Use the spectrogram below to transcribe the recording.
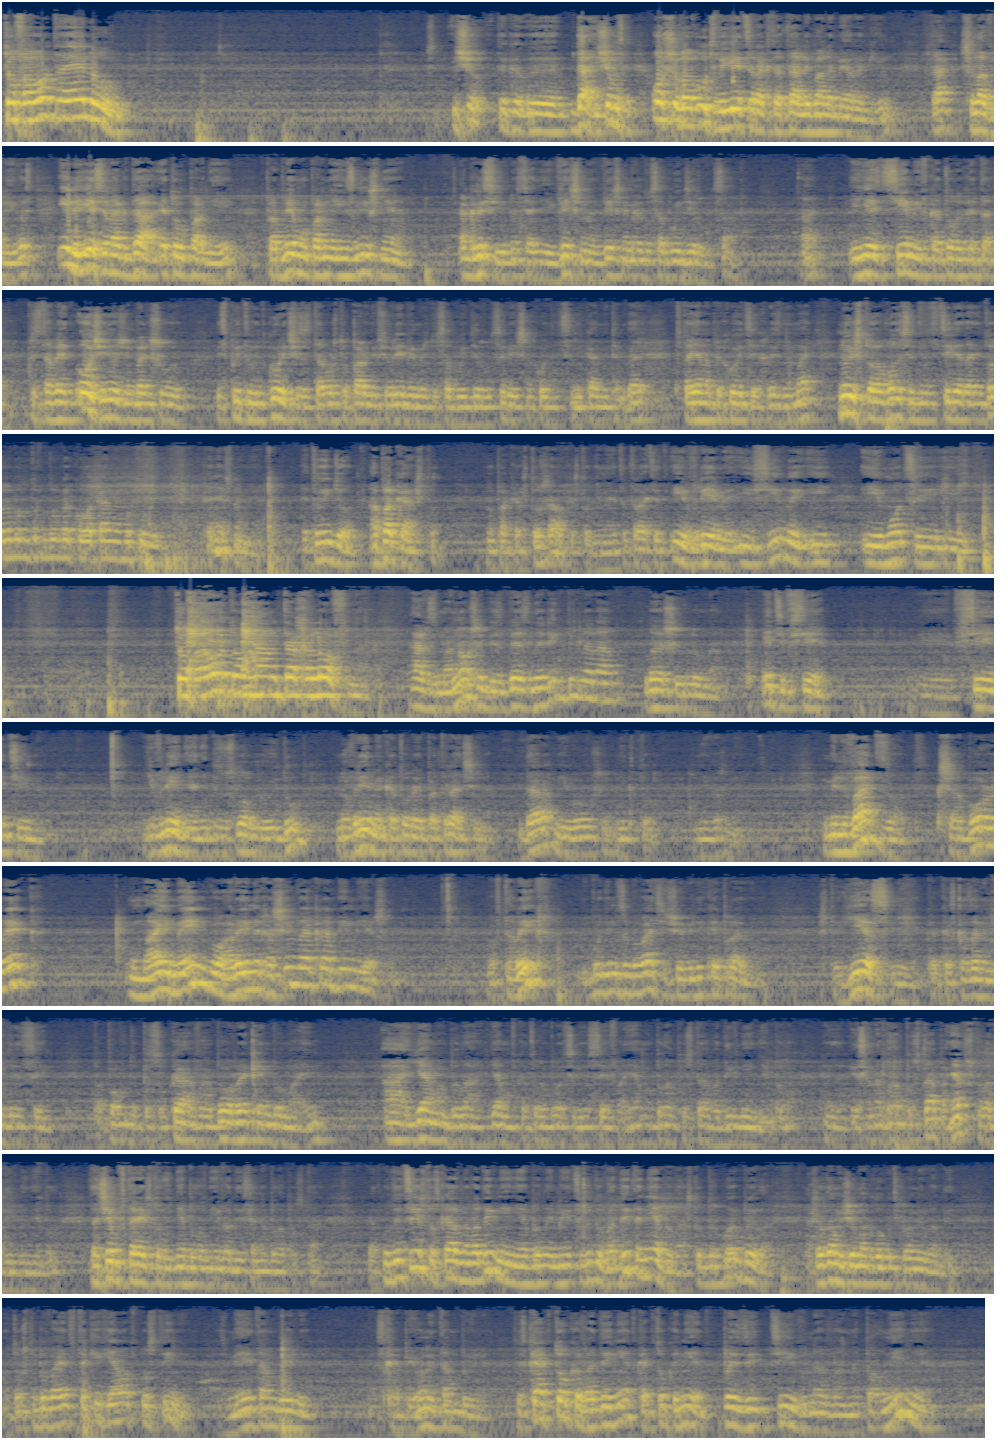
Тофаота Элу. Еще, так, э, да, еще мы сказали, Ошевавут веецерактата либана миарагин, так, шаловливость. Или есть иногда, это у парней, проблема у парней излишняя агрессивность, они вечно, вечно между собой дерутся. Да? И есть семьи, в которых это представляет очень-очень большую, испытывают горечь из-за того, что парни все время между собой дерутся, вечно ходят с синяками и так далее. Постоянно приходится их разнимать. Ну и что, а в возрасте 20 лет они тоже будут друг друга кулаками мутузить? Конечно, нет. Это идет. А пока что? Ну, пока что жалко, что они на это тратят и время, и силы, и, и эмоции, и... תופעות אומנם תחלופנה, אך זמנו שבזבז לריק בגללם לא ישיב לעולם. Эти все все эти явления, они безусловно уйдут, но время, которое потрачено даром, его уже никто не вернет. Мильвадзот, кшабор рек, умай мейнбо, арейны хашим вакрабим ешем. Во-вторых, будем забывать еще великое правило, что если, как сказали мудрецы, по поводу пасука, вабор рек бумаем, а яма была, яма, в которой бросили Юсефа, а яма была пуста, воды в ней не было, если она была пуста, понятно, что воды в ней не было. Зачем повторять, что не было в ней воды, если она была пуста? Как мудрецы, что сказано, воды в ней не было, имеется в виду, воды-то не было, а что другое было. А что там еще могло быть, кроме воды? Но то, что бывает в таких ямах в пустыне. Змеи там были, скорпионы там были. То есть как только воды нет, как только нет позитивного наполнения,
